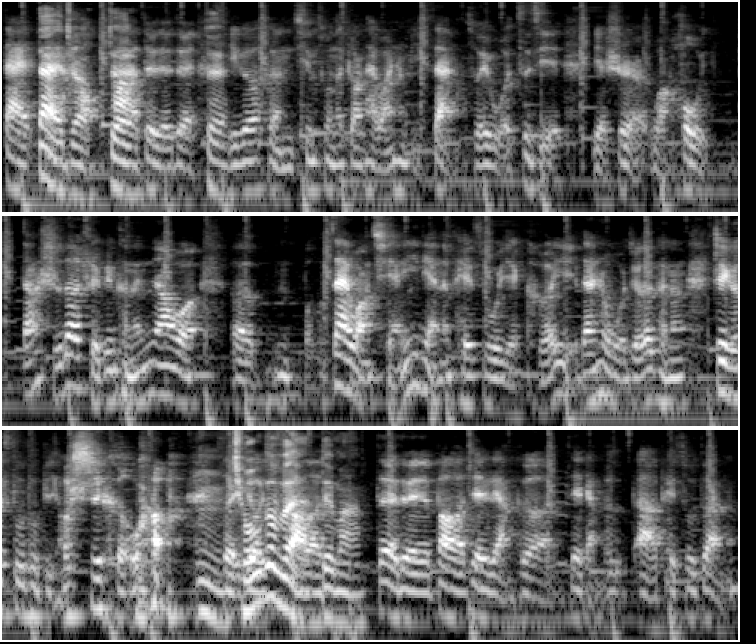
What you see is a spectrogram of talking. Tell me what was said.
带带着，对对对对对，一个很轻松的状态完成比赛嘛。所以我自己也是往后。当时的水平可能让我呃嗯再往前一点的配速也可以，但是我觉得可能这个速度比较适合我，嗯，求个稳对吗？对对，报了这两个这两个啊配速段了，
